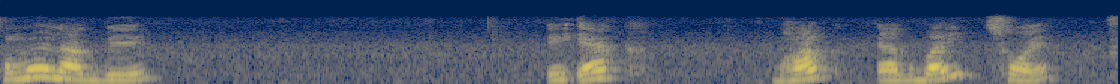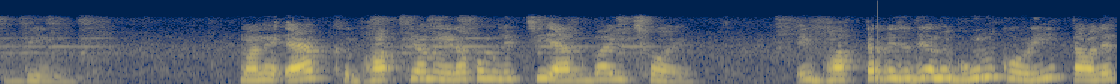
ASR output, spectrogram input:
সময় লাগবে এই এক ভাগ এক বাই ছয় দিন। মানে এক ভাগকে আমি এরকম লিখছি এক বাই ছয়। এই ভাগটাকে যদি আমি গুণ করি, তাহলে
